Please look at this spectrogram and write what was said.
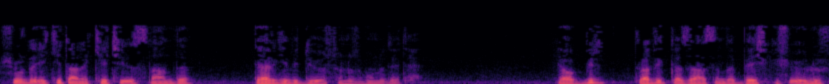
şurada iki tane keçi ıslandı der gibi diyorsunuz bunu dedi. Ya bir trafik kazasında beş kişi ölür.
